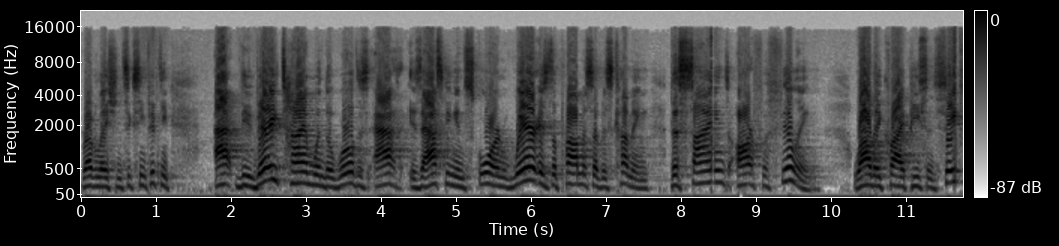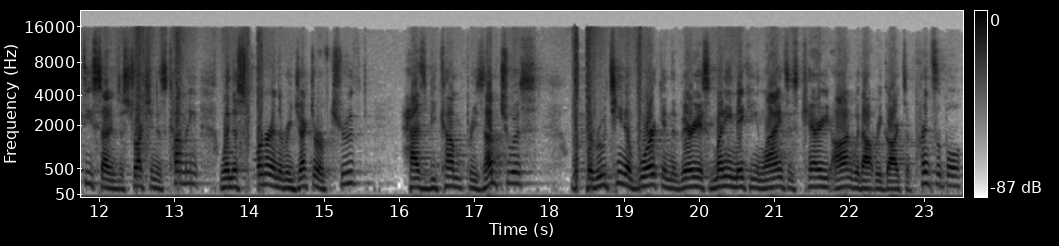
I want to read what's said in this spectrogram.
Revelation 16, 15. At the very time when the world is, ask, is asking in scorn, Where is the promise of his coming? The signs are fulfilling. While they cry peace and safety, sudden destruction is coming. When the scorner and the rejecter of truth has become presumptuous, when the routine of work and the various money making lines is carried on without regard to principle,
